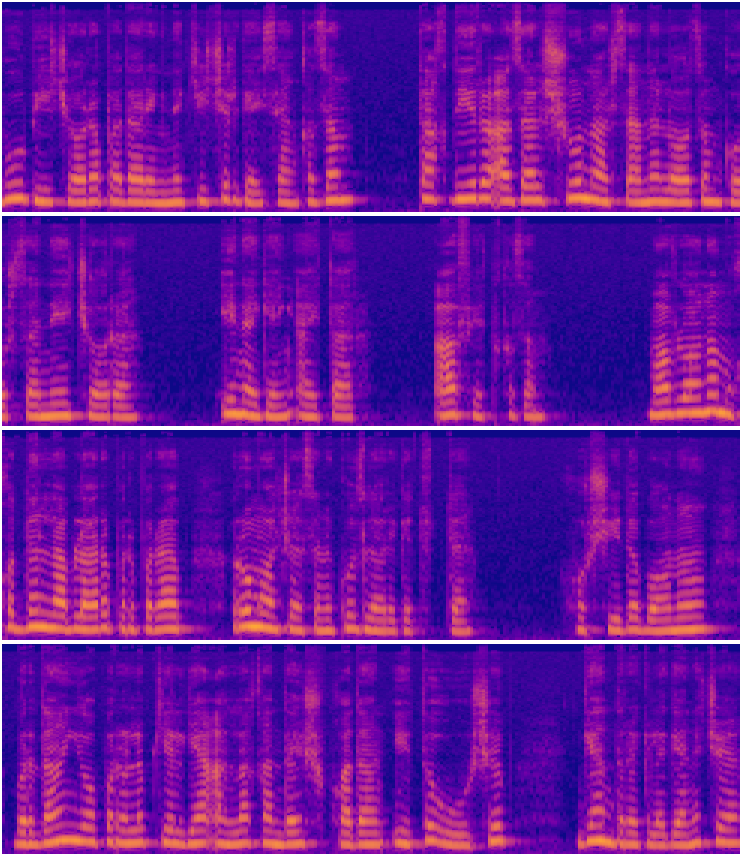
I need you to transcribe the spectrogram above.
Bu bechora padaringni kechirgaysan qizim. Taqdiri azal shu narsani lozim ko'rsa nechora enagang aytar. Af et qizim. Mavlona muhiddin lablari pirpirab ro'molchasini ko'zlariga tutdi. Xurshida bonu birdan yopirilib kelgan allaqanday shubhadan eti uvishib gandiraklaganicha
